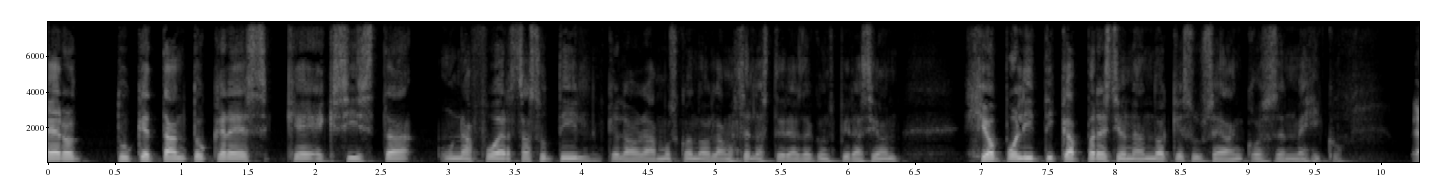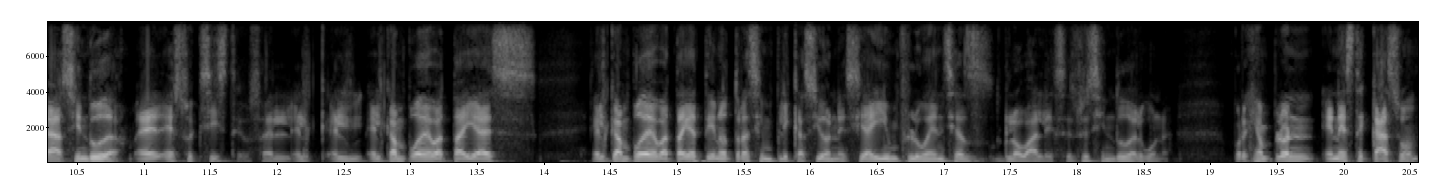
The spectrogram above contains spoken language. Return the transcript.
Pero tú qué tanto crees que exista una fuerza sutil, que lo hablamos cuando hablamos de las teorías de conspiración, geopolítica presionando a que sucedan cosas en México? Ah, sin duda, eh, eso existe. O sea, el- el- el campo de batalla es. El campo de batalla tiene otras implicaciones y hay influencias globales, eso es sin duda alguna. Por ejemplo, en, en este caso,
